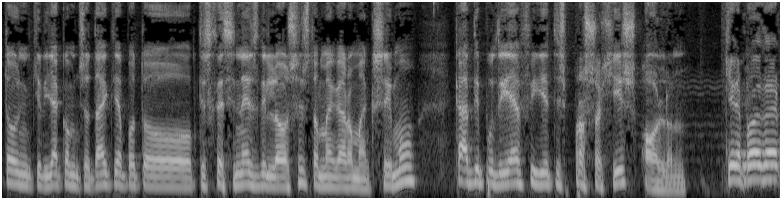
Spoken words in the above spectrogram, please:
τον Κυριάκο Μητσοτάκη από το, τις χθεσινές δηλώσεις στο Μέγαρο Μαξίμου, κάτι που διέφυγε της προσοχής όλων. Κύριε Πρόεδρε,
